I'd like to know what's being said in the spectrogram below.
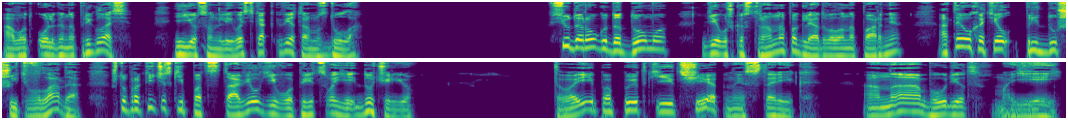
А вот Ольга напряглась. Ее сонливость как ветром сдула. Всю дорогу до дома девушка странно поглядывала на парня, а Тео хотел придушить Влада, что практически подставил его перед своей дочерью. Твои попытки тщетны, старик. Она будет моей.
